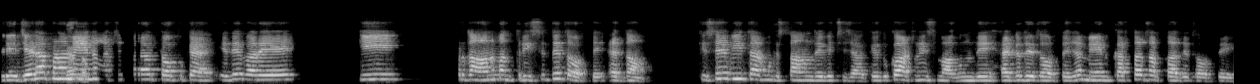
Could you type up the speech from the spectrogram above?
ਤੇ ਜਿਹੜਾ ਆਪਣਾ। ਮੇਨ ਅੱਜ ਦਾ ਟੌਪਿਕ ਹੈ ਇਹਦੇ ਬਾਰੇ ਕੀ ਪ੍ਰਧਾਨ ਮੰਤਰੀ ਸਿੱਧੇ ਤੌਰ ਤੇ ਐਦਾਂ ਕਿਸੇ ਵੀ ਧਾਰਮਿਕ ਸਥਾਨ ਦੇ ਵਿੱਚ ਜਾ ਕੇ ਉਦਘਾਟਨੀ ਸਮਾਗਮ ਦੇ ਹੈੱਡ ਦੇ ਤੌਰ ਤੇ ਜਾਂ ਮੇਨ ਕਰਤਾ ਧਰਤਾ ਦੇ ਤੌਰ ਤੇ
